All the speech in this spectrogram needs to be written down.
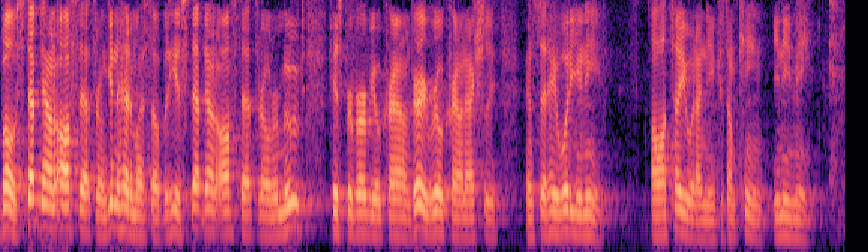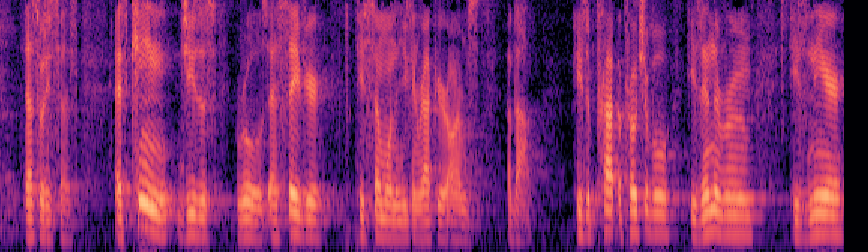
Bo stepped down off that throne, getting ahead of myself, but he has stepped down off that throne, removed his proverbial crown, very real crown actually, and said, Hey, what do you need? Oh, I'll tell you what I need because I'm king. You need me. That's what he says. As king, Jesus rules. As savior, he's someone that you can wrap your arms about. He's appro- approachable, he's in the room, he's near.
